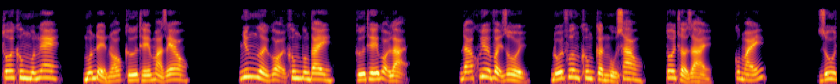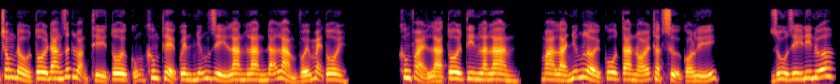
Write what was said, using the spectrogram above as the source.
Tôi không muốn nghe, muốn để nó cứ thế mà reo. Nhưng người gọi không buông tay, cứ thế gọi lại. Đã khuya vậy rồi, đối phương không cần ngủ sao, tôi thở dài, cúp máy. Dù trong đầu tôi đang rất loạn thì tôi cũng không thể quên những gì Lan Lan đã làm với mẹ tôi. Không phải là tôi tin Lan Lan, mà là những lời cô ta nói thật sự có lý. Dù gì đi nữa,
